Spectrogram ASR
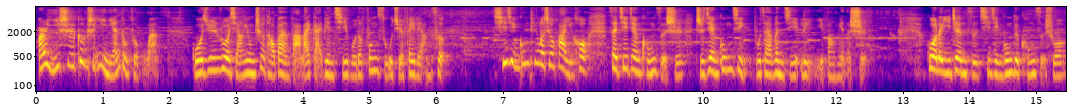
而仪式更是一年都做不完。国君若想用这套办法来改变齐国的风俗，绝非良策。齐景公听了这话以后，在接见孔子时，只见恭敬，不再问及礼仪方面的事。过了一阵子，齐景公对孔子说：“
